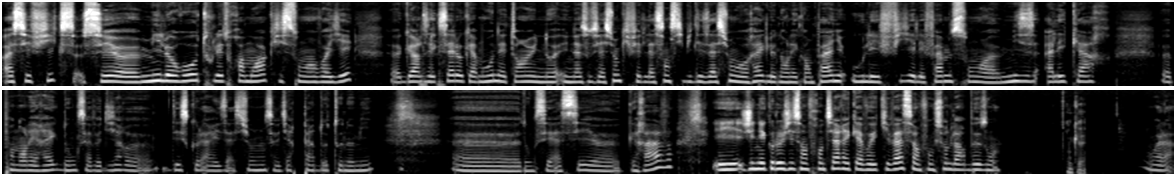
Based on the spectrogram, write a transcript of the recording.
assez fixe. C'est 1000 euh, euros tous les trois mois qui sont envoyés. Euh, Girls Excel au Cameroun étant une, association qui fait de la sensibilisation aux règles dans les campagnes où les filles et les femmes sont mises à l'écart pendant les règles. Donc ça veut dire déscolarisation, ça veut dire perte d'autonomie. donc c'est assez grave. Et Gynécologie sans frontières et Cavo Equiva, c'est en fonction de leurs besoins. Ok. Voilà.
